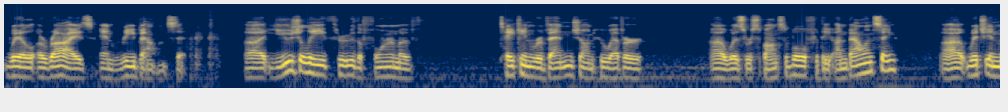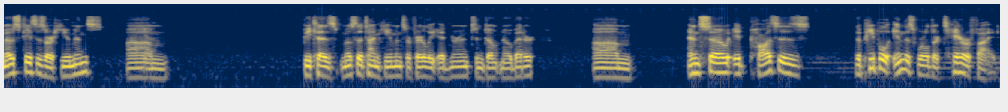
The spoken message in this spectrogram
will arise and rebalance it. Uh, usually through the form of taking revenge on whoever uh, was responsible for the unbalancing, uh, which in most cases are humans. Um, Because most of the time humans are fairly ignorant and don't know better. Um, and so it causes the people in this world are terrified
